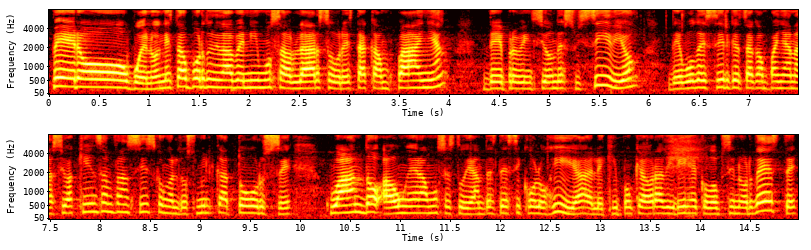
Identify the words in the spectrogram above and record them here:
Pero bueno, en esta oportunidad venimos a hablar sobre esta campaña de prevención de suicidio. Debo decir que esta campaña nació aquí en San Francisco en el 2014 cuando aún éramos estudiantes de psicología, el equipo que ahora dirige Codopsi Nordeste,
